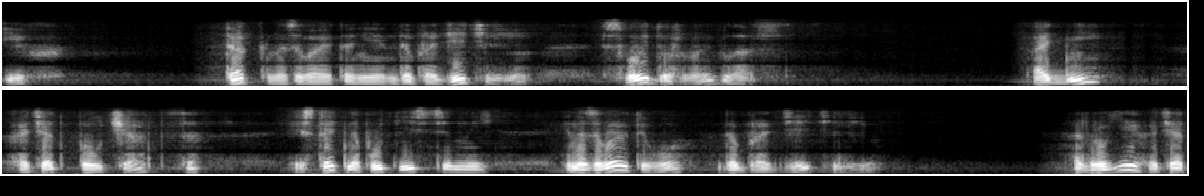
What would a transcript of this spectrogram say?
их. Так называют они добродетелью свой дурной глаз. Одни хотят поучаться и стать на путь истинный, и называют его добродетелью. А другие хотят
